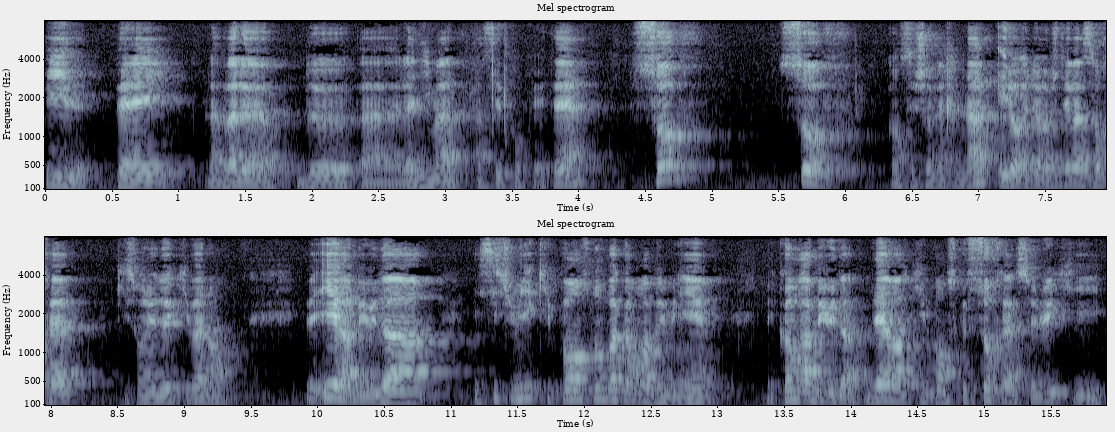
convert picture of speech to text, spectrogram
il paye la valeur de euh, l'animal à ses propriétaires, sauf, sauf quand c'est Shomer Chinam, il aurait dû rajouter Vasocher, qui sont les deux équivalents. Mais Ir et si tu me dis qu'il pense non pas comme Rabbi Meir, mais comme Rabbi Uda, derrière qui pense que Socher, celui qui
